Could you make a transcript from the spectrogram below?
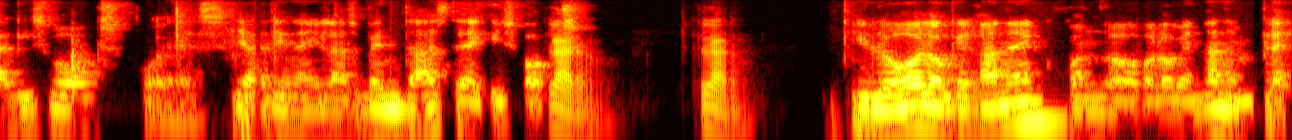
la Xbox, pues ya tiene ahí las ventas de Xbox. Claro, claro. Y luego lo que gane cuando lo vendan en Play.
